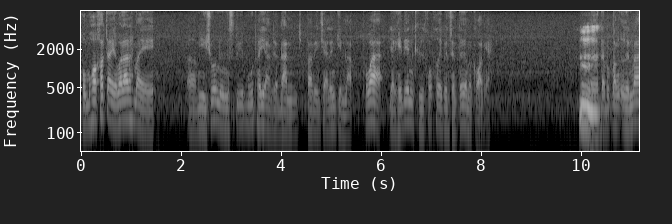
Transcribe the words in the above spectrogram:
ผมพอเข้าใจว่าแล้วทำไมเอ่อ มีอยู่ช่วงหนึ่งสตีฟบรูซพยายามจะดันฟาเบียนแชร์เล่นเกมรับ เพราะว่าอย่างเฮเดนคือเขาเคยเป็นเซนเตอร์มาก่อนไงอืมเออแต่บังเอิญว่า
